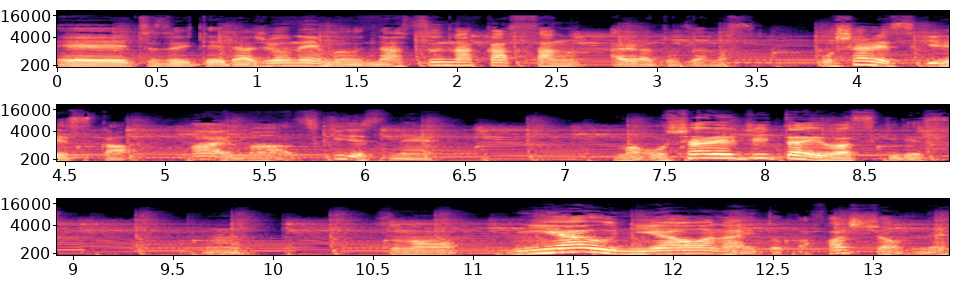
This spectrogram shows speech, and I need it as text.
えー、続いてラジオネーム、なすなかさん。ありがとうございます。おしゃれ好きですか？はい、まあ好きですね。まあおしゃれ自体は好きです。うん。その、似合う似合わないとか、ファッションね。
